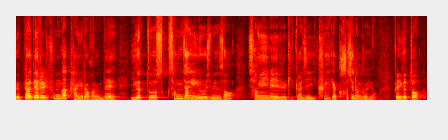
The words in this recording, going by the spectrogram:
그 뼈대를 흉곽강이라고 하는데 이것도 성장이 이루어지면서 성인에 이르기까지 크기가 커지는 거예요. 그러니까 이것도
